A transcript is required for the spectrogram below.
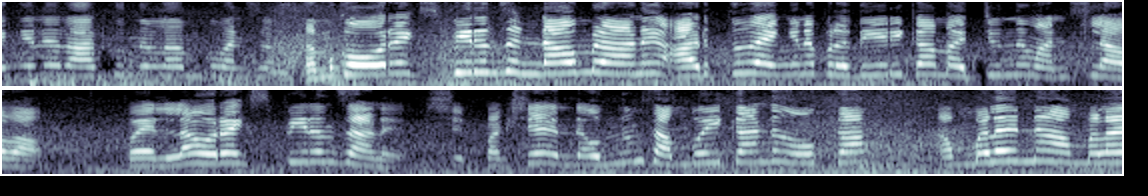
എങ്ങനെ ഇതാക്കും എന്നുള്ളത് നമുക്ക് മനസ്സിലാവും. നമുക്ക് ഓരോ എക്സ്പീരിയൻസ് ഉണ്ടാകുമ്പോഴാണ് അടുത്തത് എങ്ങനെ പ്രതികരിക്കാൻ പറ്റുമെന്ന് മനസ്സിലാവാം. അപ്പൊ എല്ലാം ഓരോ എക്സ്പീരിയൻസ് ആണ്. പക്ഷെ ഒന്നും സംഭവിക്കാണ്ട് നോക്കാം. നമ്മൾ തന്നെ നമ്മളെ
